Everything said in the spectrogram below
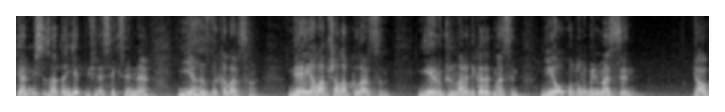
Gelmişsin zaten 70'ine 80'ine. Niye hızlı kılarsın? Niye yalap şalap kılarsın? Niye rükunlara dikkat etmezsin? Niye okuduğunu bilmezsin? Ya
